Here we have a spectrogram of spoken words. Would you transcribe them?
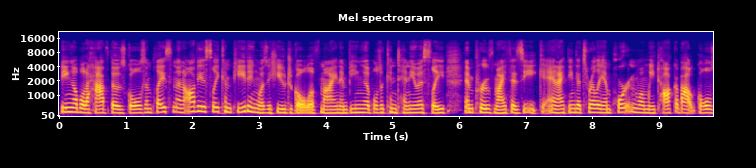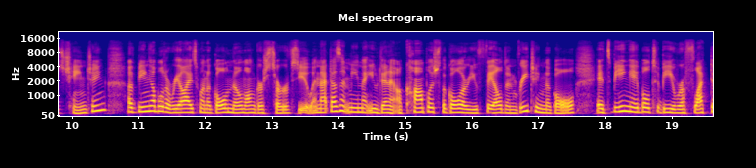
being able to have those goals in place and then obviously competing was a huge goal of mine and being able to continuously improve my physique. And I think it's really important when we talk about goals changing of being able to realize when a goal no longer serves you. And that doesn't mean that you didn't accomplish the goal or you failed in reaching the goal. It's being able to be reflective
